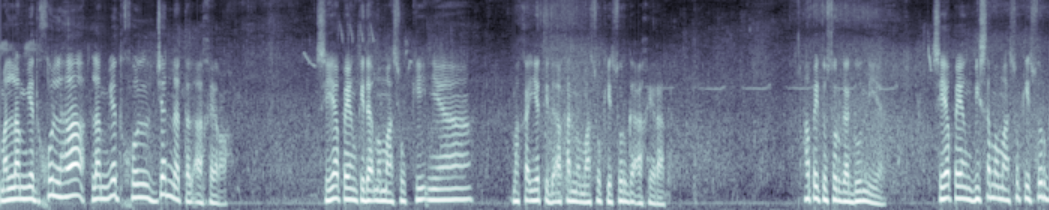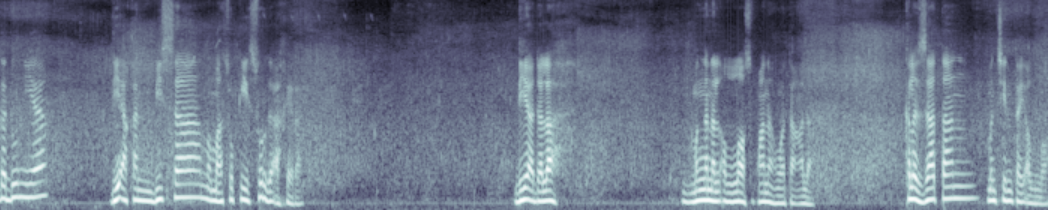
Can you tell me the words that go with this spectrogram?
Man lam yadkhulha lam yadkhul jannatal akhirah. Siapa yang tidak memasukinya maka ia tidak akan memasuki surga akhirat. Apa itu surga dunia? Siapa yang bisa memasuki surga dunia, dia akan bisa memasuki surga akhirat. Dia adalah mengenal Allah Subhanahu wa taala. Kelezatan mencintai Allah.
